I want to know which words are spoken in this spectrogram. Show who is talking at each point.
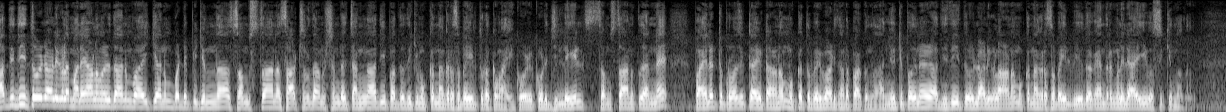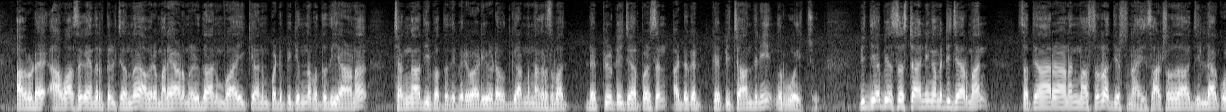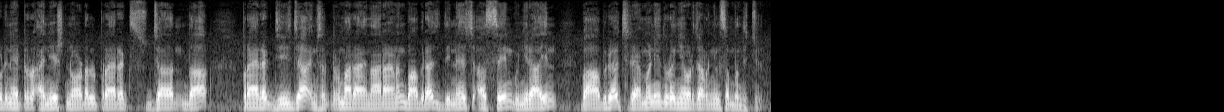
Speaker 1: അതിഥി തൊഴിലാളികളെ മലയാളം എഴുതാനും വായിക്കാനും പഠിപ്പിക്കുന്ന സംസ്ഥാന സാക്ഷരതാ മിഷന്റെ ചങ്ങാതി പദ്ധതിക്ക് മുക്കം നഗരസഭയിൽ തുടക്കമായി. കോഴിക്കോട് ജില്ലയിൽ സംസ്ഥാനത്ത് തന്നെ പൈലറ്റ് പ്രോജക്റ്റായിട്ടാണ് മുക്കത്ത് പരിപാടി നടപ്പാക്കുന്നത്. അഞ്ഞൂറ്റി പതിനേഴ് അതിഥി തൊഴിലാളികളാണ് മുക്കം നഗരസഭയിൽ വിവിധ കേന്ദ്രങ്ങളിലായി വസിക്കുന്നത്. അവരുടെ ആവാസ കേന്ദ്രത്തിൽ ചെന്ന് അവരെ മലയാളം എഴുതാനും വായിക്കാനും പഠിപ്പിക്കുന്ന പദ്ധതിയാണ് ചങ്ങാതി പദ്ധതി. പരിപാടിയുടെ ഉദ്ഘാടനം നഗരസഭാ deputy chairperson advocate K P Chandini നിർവഹിച്ചു. വിദ്യാഭ്യാസ standing committee chairman Sathyanarayanan master അധ്യക്ഷനായി. സാക്ഷരതാ ജില്ലാ കോർഡിനേറ്റർ അനീഷ് നോഡൽ പ്രേരക് സുജാന്ത പ്രേരക് ജീജ ഇൻസ്ട്രക്ടർമാരായ നാരായണൻ ബാബുരാജ് ദിനേശ് അസേൻ കുഞ്ഞിരായൻ ബാബുരാജ് രമണി തുടങ്ങിയവർ ചടങ്ങിൽ സംബന്ധിച്ചു.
